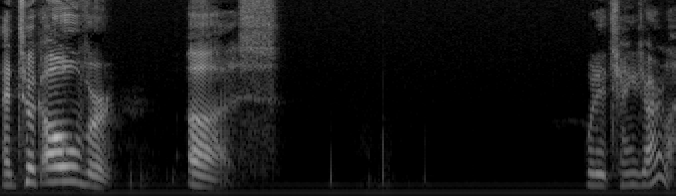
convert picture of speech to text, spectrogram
and took over us, would it change our lives?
